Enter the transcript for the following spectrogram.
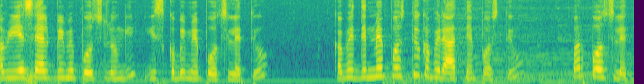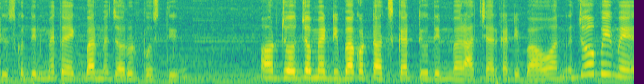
अब ये सेल्फ भी मैं पोछ लूँगी, इसको भी मैं पोछ लेती हूँ। कभी दिन में पोछती हूँ, कभी रात में पोछती हूँ, पर पोछ लेती हूँ उसको। दिन में तो एक बार मैं ज़रूर पोछती हूँ। और जो जो मैं डिब्बा को टच करती हूँ, दिन भर आचार का डिब्बा हो जो भी मैं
